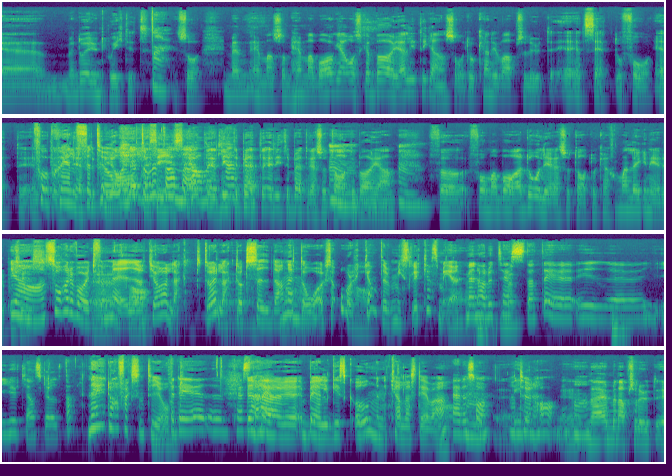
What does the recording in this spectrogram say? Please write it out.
men då är det ju inte på riktigt. Nej. Så, men är man som hemmabagare och ska börja lite grann så, då kan det vara absolut ett sätt att få ett... ett Få upp ett- självförtroendet, ett, ja, inte precis. Ja, ett, men ett lite, bättre, ett lite bättre resultat Mm, i början. För får man bara dåliga resultat då kanske man lägger ner det precis. Ja, så har det varit för Eh, mig. ja. Att jag har lagt, då har jag lagt åt sidan ett år, så jag orkar inte misslyckas mer. Men har du testat det i, eh, i gjutjärnsgryta? Nej, det har faktiskt inte gjort. För det, eh, Det här eh, belgisk ugn kallas det va? Är det så? tror Ingen aning. Eh, Nej men absolut, eh,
